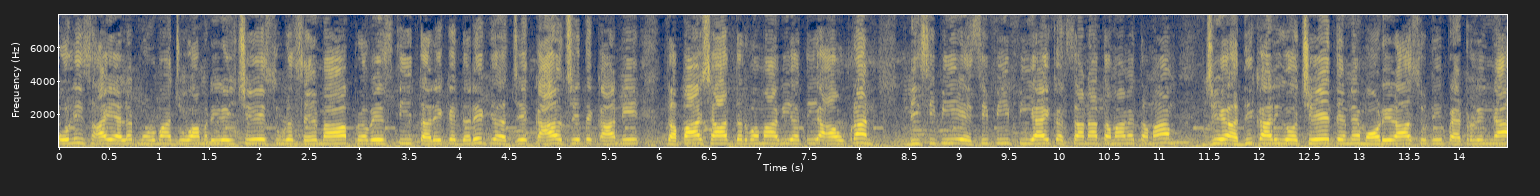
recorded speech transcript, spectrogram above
પોલીસ હાઈ એલર્ટ મોડમાં જોવા મળી રહી છે. સુરત શહેરમાં પ્રવેશથી દરેકે દરેક જે કાર છે તે કારની તપાસ હાથ ધરવામાં આવી હતી. આ ઉપરાંત ડીસીપી, એસીપી, પીઆઈ કક્ષાના તમામે તમામ જે અધિકારીઓ છે તેમને મોડી રાત સુધી પેટ્રોલિંગના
